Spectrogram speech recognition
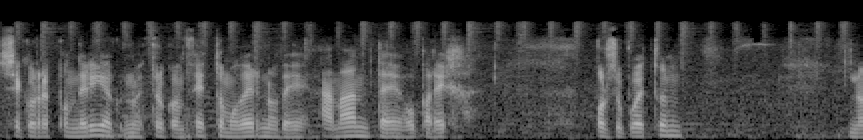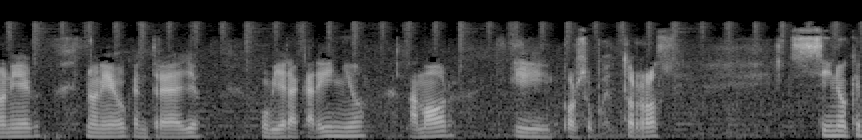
se correspondería con nuestro concepto moderno de amantes o pareja. Por supuesto, no niego, no niego que entre ellos hubiera cariño, amor y, por supuesto, roce. Sino que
